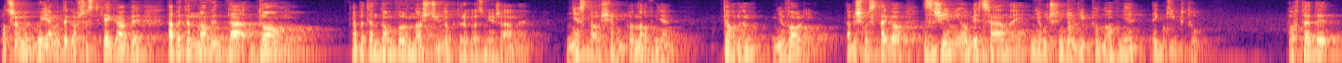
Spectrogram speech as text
Potrzebujemy tego wszystkiego, aby, aby ten nowy da, dom, aby ten dom wolności, do którego zmierzamy, nie stał się ponownie domem niewoli abyśmy z tego, z ziemi obiecanej nie uczynili ponownie Egiptu. Bo wtedy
